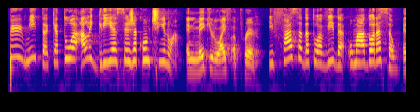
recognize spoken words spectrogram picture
permita que a tua alegria seja contínua and make your life a prayer. e faça da tua vida uma adoração. And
